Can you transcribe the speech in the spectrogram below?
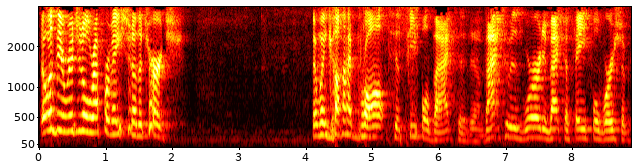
That was the original Reformation of the church. That when God brought his people back to them, back to his word and back to faithful worship,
